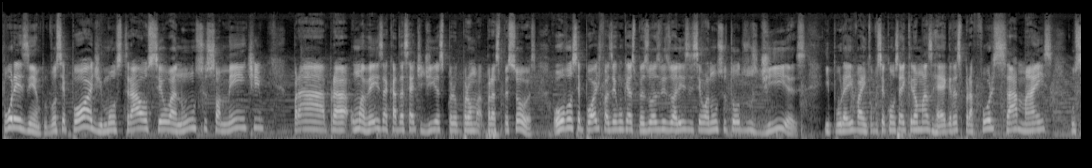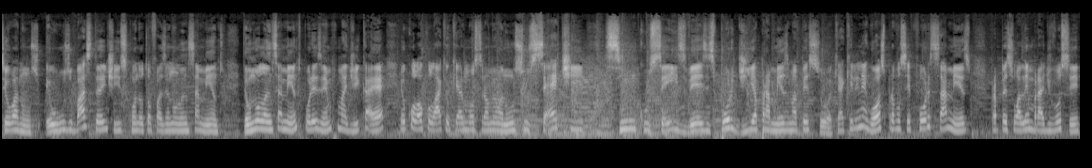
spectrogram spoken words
Por exemplo, você pode mostrar o seu anúncio somente para uma vez a cada sete dias para as pessoas. Ou você pode fazer com que as pessoas visualizem seu anúncio todos os dias e por aí vai. Então você consegue criar umas regras para forçar mais o seu anúncio. Eu uso bastante isso quando eu estou fazendo um lançamento. Então no lançamento, por exemplo, uma dica é eu coloco lá que eu quero mostrar o meu anúncio sete, cinco, seis vezes por dia para a mesma pessoa, que é aquele negócio para você forçar mesmo para a pessoa lembrar de você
